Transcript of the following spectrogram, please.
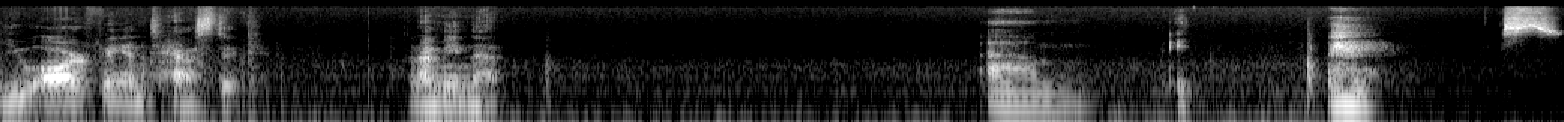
you are fantastic. And I mean that. Um, it. it's,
